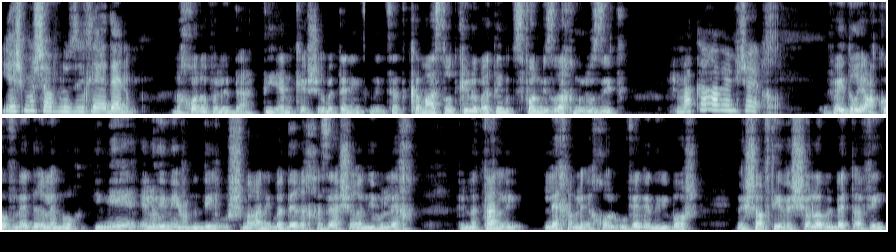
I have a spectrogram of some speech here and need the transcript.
יש מושב לוזית לידינו. נכון, אבל לדעתי אין קשר, בית אל נמצאת כמה עשרות קילומטרים צפון מזרח מלוזית. מה קרה בהמשך? וידור יעקב נדר לאמור, אם יהיה אלוהים יעמדי ושמרני בדרך הזה אשר אני הולך, ונתן לי לחם לאכול ובגד ללבוש, ושבתי ושלום אל בית אבי,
